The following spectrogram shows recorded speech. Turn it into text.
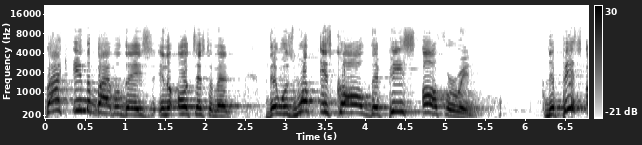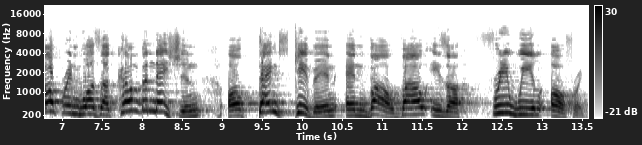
back in the Bible days, in the Old Testament, there was what is called the peace offering. The peace offering was a combination of thanksgiving and vow. Vow is a free will offering.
